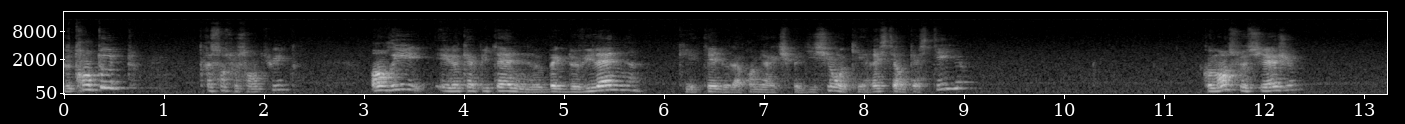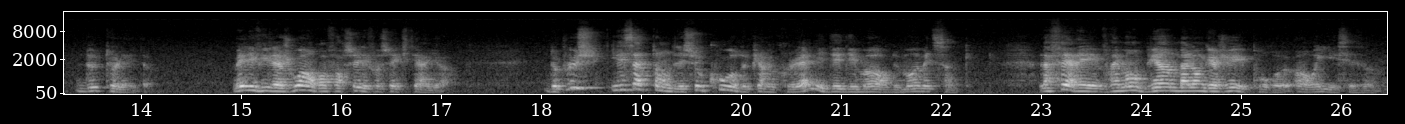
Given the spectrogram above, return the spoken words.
Le 30 août 1368, Henri et le capitaine Bec de Vilaine, qui était de la première expédition et qui est resté en Castille, commencent le siège de Tolède. Mais les villageois ont renforcé les fossés extérieurs. De plus, ils attendent les secours de Pierre le Cruel et des morts de Mohamed V. L'affaire est vraiment bien mal engagée pour euh, Henri et ses hommes.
